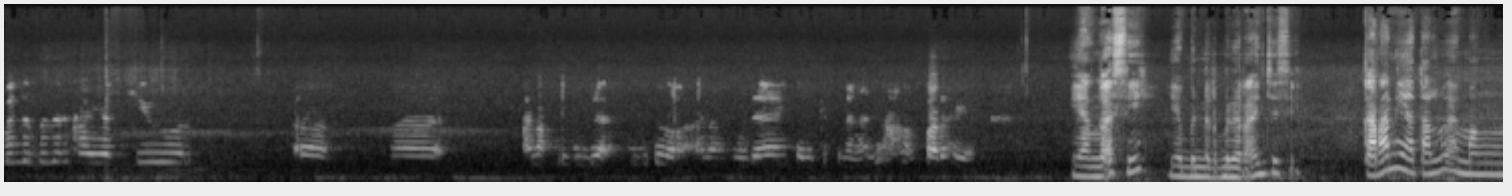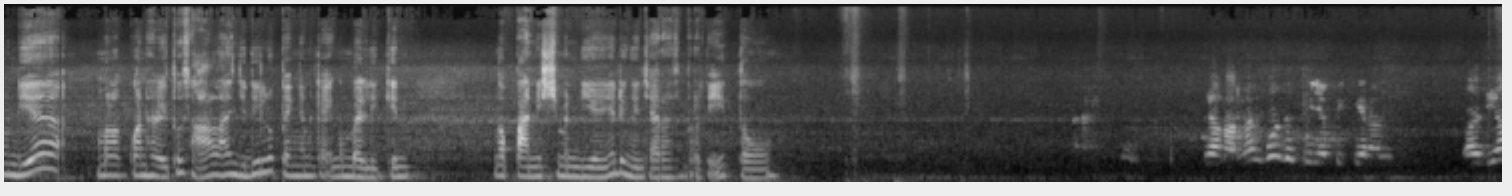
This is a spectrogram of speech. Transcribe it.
Bener-bener kayak pure eh, eh, anak muda yang cari kesenangan parah ya. Ya enggak sih. Ya bener-bener aja sih. Karena niatan lu emang dia melakukan hal itu salah. Jadi lu pengen kayak ngembalikin ngepunishment dianya dengan cara seperti itu. Ya karena gue udah punya pikiran oh dia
